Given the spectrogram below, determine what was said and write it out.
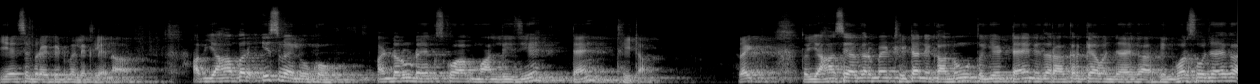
ये ऐसे ब्रैकेट में लिख लेना। अब यहाँ पर इस वैल्यू को, अंडर रूड एक्स को आप मान लीजिए टेन थीटा राइट? तो यहाँ से अगर मैं थीटा निकालूँ तो ये टेन इधर आकर क्या बन जाएगा? इन्वर्स हो जाएगा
